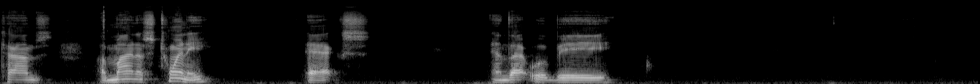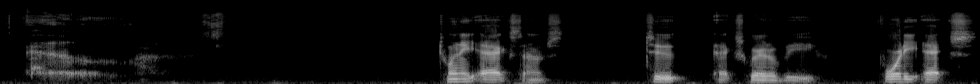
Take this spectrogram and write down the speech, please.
times a minus 20x, and that will be uh, twenty x times two x squared will be forty x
